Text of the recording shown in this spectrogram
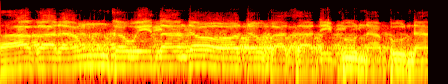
ကာကရံကဝေတံတောဒုက္ခဇာတိပုဏ္ဏပုဏ္ဏံ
